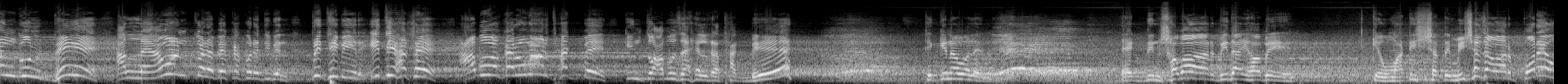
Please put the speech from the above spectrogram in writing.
আঙ্গুল ভেঙে আল্লাহ এমন করে বেকা করে দিবেন, পৃথিবীর ইতিহাসে আবু বকর, উমর থাকবে, কিন্তু আবু জাহেলরা থাকবে। ঠিক কিনা বলেন? একদিন সবার বিদায় হবে, কেউ মাটির সাথে মিশে যাওয়ার পরেও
